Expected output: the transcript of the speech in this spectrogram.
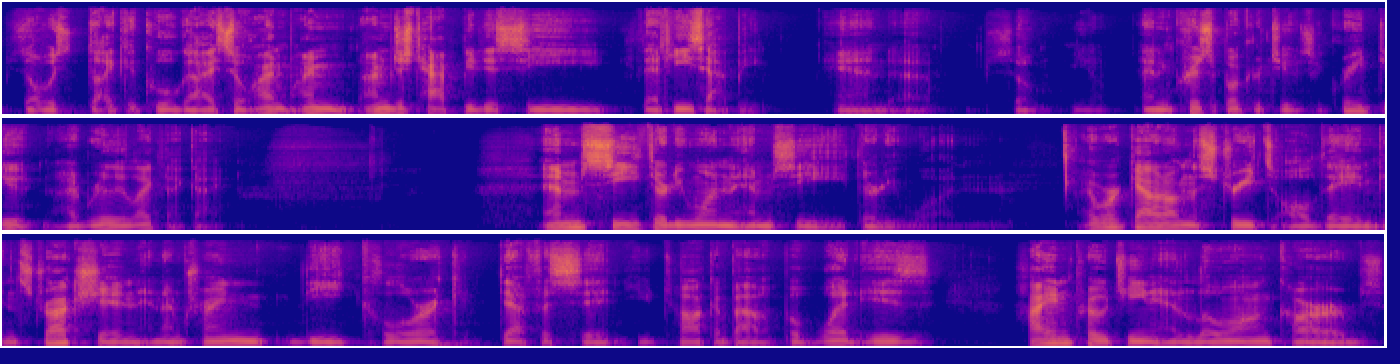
he's always like a cool guy. So I'm I'm I'm just happy to see that he's happy, and uh, so you know, and Chris Booker too is a great dude. I really like that guy. MC31 MC31. I work out on the streets all day in construction and I'm trying the caloric deficit you talk about, but what is high in protein and low on carbs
